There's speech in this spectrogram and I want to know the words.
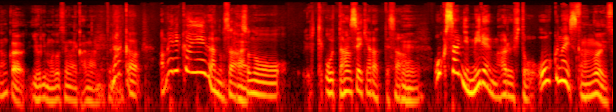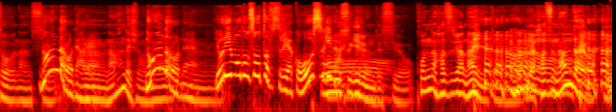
なんかより戻せないかなみたいな。なんかアメリカ映画のさ、はい。そのお男性キャラってさ、え奥さんに未練ある人多くないですか？えすごいそうなんですよ。なんだろうねあれんなんでしょうね。なんだろうね、うんより戻そうとする役多すぎない？多すぎるんですよ。こんなはずじゃないみたいな。いやはずなんだよっていう。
